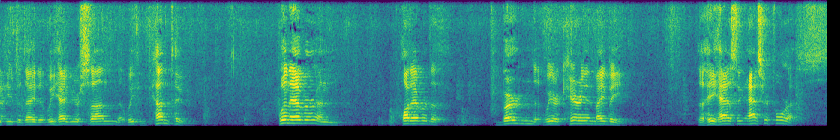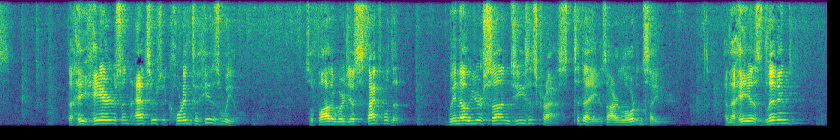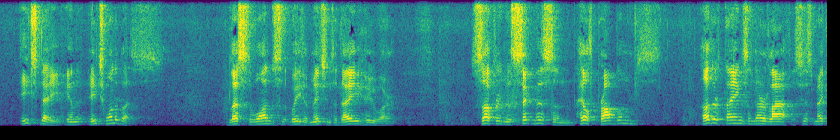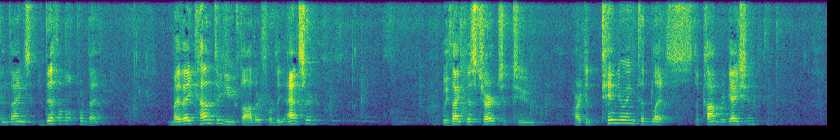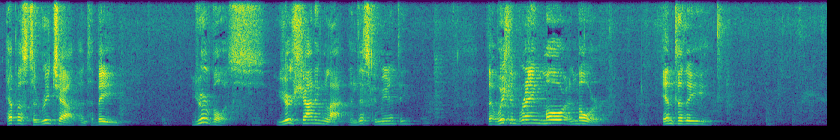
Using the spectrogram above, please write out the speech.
Thank you today that we have your Son that we can come to whenever and whatever the burden that we are carrying may be, that He has the answer for us, that He hears and answers according to His will. So, Father, we're just thankful that we know your Son, Jesus Christ, today is our Lord and Savior, and that He is living each day in each one of us. Bless the ones that we have mentioned today who are suffering with sickness and health problems, other things in their life that's just making things difficult for them. May they come to you, Father, for the answer. We thank this church that you are continuing to bless the congregation. Help us to reach out and to be your voice, your shining light in this community, that we can bring more and more into the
